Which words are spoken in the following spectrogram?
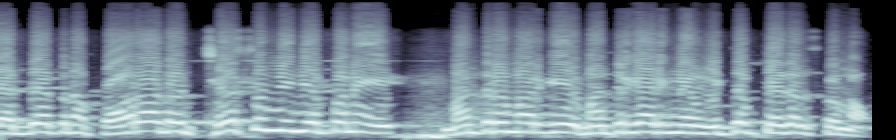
పెద్ద ఎత్తున పోరాటం చేస్తుందని చెప్పని మంత్రి గారికి మంత్రి గారికి మేము విజ్ఞప్తి చేయదలుచుకున్నాం.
